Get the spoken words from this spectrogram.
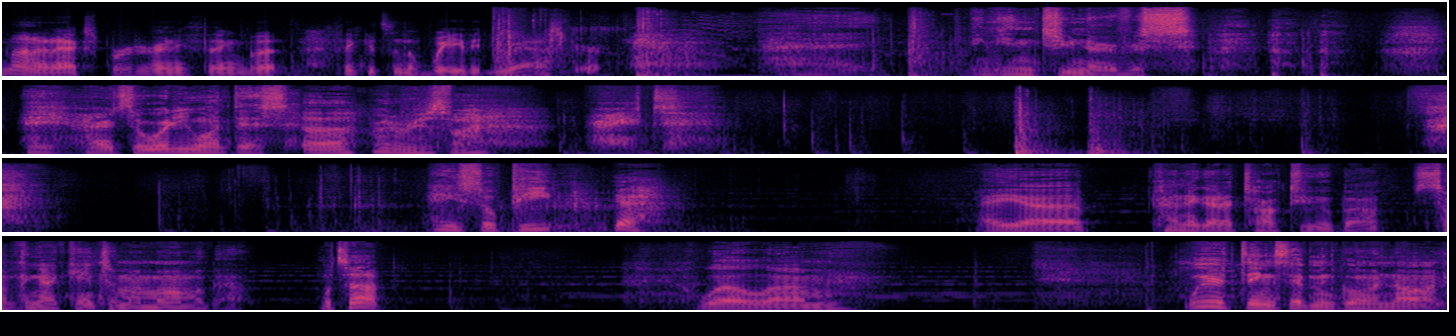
I'm not an expert or anything, but I think it's in the way that you ask her. I'm getting too nervous. hey, all right, so where do you want this? Uh, right over here is fine. All right. Hey, so Pete? Yeah. I, uh, kinda gotta talk to you about something I can't tell my mom about. What's up? Well, um... Weird things have been going on.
